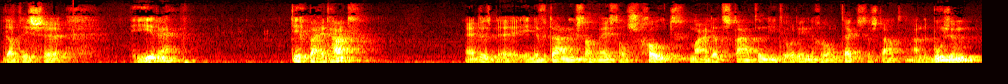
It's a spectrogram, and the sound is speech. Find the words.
Dat is uh, hier, hè, dicht bij het hart. dus in de vertaling staat meestal schoot, maar dat staat er niet hoor in de grondtekst. Er staat aan de boezem.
